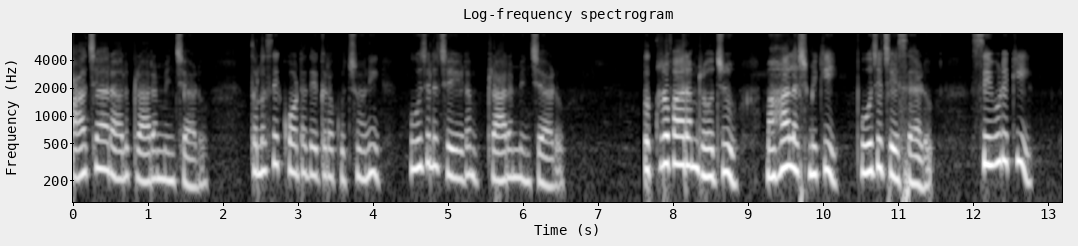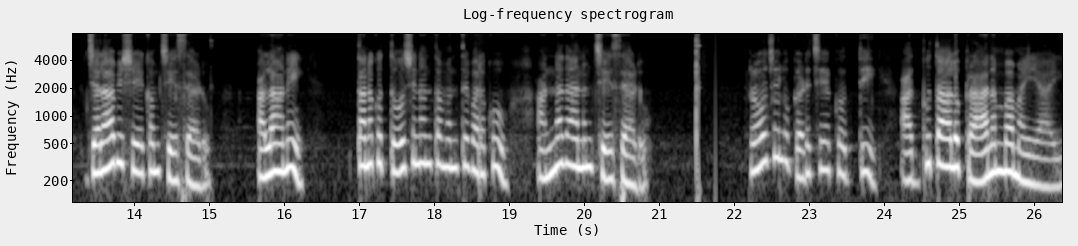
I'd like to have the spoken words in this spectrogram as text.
ఆచారాలు ప్రారంభించాడు. తులసి కోట దగ్గర కూర్చొని పూజలు చేయడం ప్రారంభించాడు. శుక్రవారం రోజు మహాలక్ష్మికి పూజ చేశాడు. శివుడికి జలాభిషేకం చేశాడు. అలానే తనకు తోచినంతమంతి వరకు అన్నదానం చేశాడు. రోజులు గడిచే కొద్దీ అద్భుతాలు ప్రారంభమయ్యాయి.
